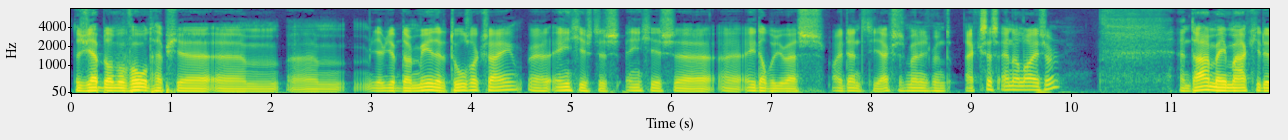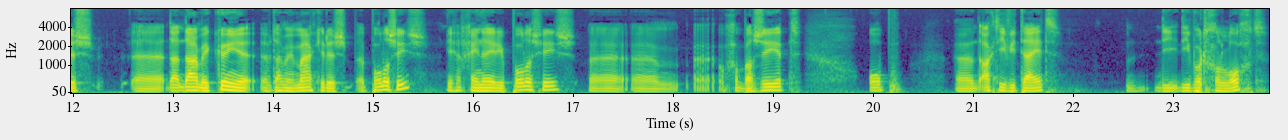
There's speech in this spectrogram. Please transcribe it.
Dus je hebt dan bijvoorbeeld heb je, ehm, ehm, je, je hebt daar meerdere tools, wat ik zei. Eh, eentje is dus eentje is eh, eh, AWS Identity Access Management Access Analyzer. En daarmee maak je dus, da- daarmee kun je, daarmee maak je dus policies. Die je policies eh, ehm, eh, gebaseerd op de activiteit die, die wordt gelogd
